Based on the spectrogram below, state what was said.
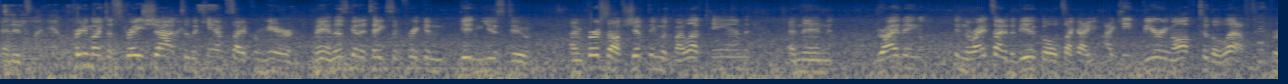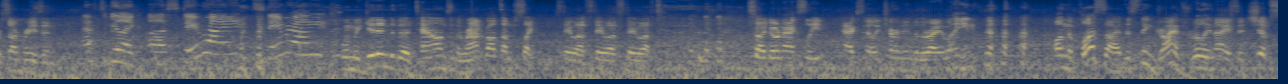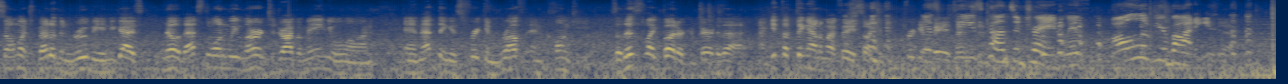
and it's pretty much a straight shot to the campsite from here. Man, this is gonna take some freaking getting used to. I'm first off shifting with my left hand, and then driving in the right side of the vehicle, it's like I, I keep veering off to the left for some reason. I have to be like, uh, stay right, stay right. When we get into the towns and the roundabouts, I'm just like, stay left, stay left, stay left. So I don't actually accidentally turn into the right lane. On the plus side, this thing drives really nice. It shifts so much better than Ruby, and you guys know that's the one we learned to drive a manual on, and that thing is freaking rough and clunky. So this is like butter compared to that. Now get that thing out of my face so I can freaking pay Yes, please attention. concentrate with all of your body. Yeah.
